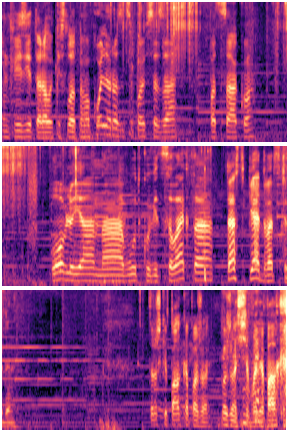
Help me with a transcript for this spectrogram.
інквізитор, але кислотного кольору зацепився за пацаку. Ловлю я на вудку від Selecta. Тест 5.21. Трошки палка пожо- пожорстче буде палка.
